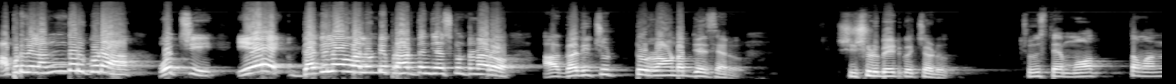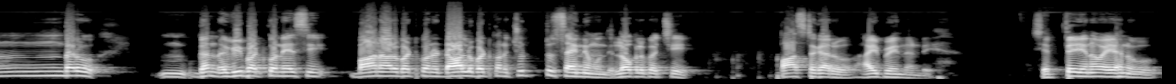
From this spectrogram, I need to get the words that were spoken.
అప్పుడు వీళ్ళందరూ కూడా వచ్చి ఏ గదిలో వాళ్ళు ఉండి ప్రార్థన చేసుకుంటున్నారో ఆ గది చుట్టూ రౌండప్ చేశారు. శిష్యుడు బయటకు వచ్చాడు. చూస్తే మొత్తం అందరూ గన్ ఇవి పట్టుకొనేసి బాణాలు పట్టుకొని డాళ్ళు పట్టుకొని చుట్టూ సైన్యం ఉంది. లోపలికి వచ్చి పాస్టర్ గారు అయిపోయిందండి. చెప్తే వినవయ్యా నువ్వు.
